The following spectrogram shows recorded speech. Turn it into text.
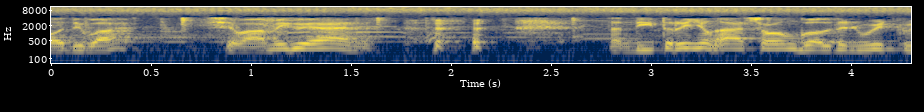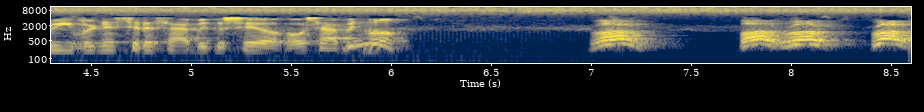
O, di ba? Si mami ko yan. Nandito rin yung aso kong golden retriever na sinasabi ko sa'yo. Kausapin mo. Wow! Wow! Wow! Wow!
